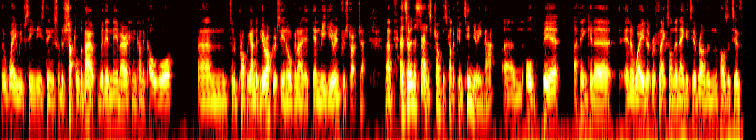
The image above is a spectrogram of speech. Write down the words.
the way we've seen these things sort of shuttled about within the American kind of Cold War um, sort of propaganda bureaucracy and organized and media infrastructure. Um, and so, in a sense, Trump is kind of continuing that, um, albeit I think in a in a way that reflects on the negative rather than the positive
